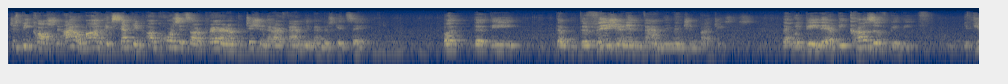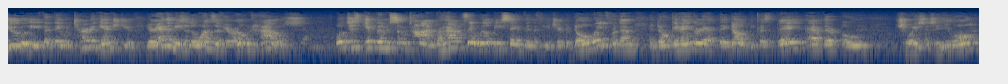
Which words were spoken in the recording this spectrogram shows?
just be cautious. I don't mind accepting. Of course, it's our prayer and our petition that our family members get saved. But the, the, the division in family mentioned by Jesus that would be there because of belief. If you believe that they would turn against you, your enemies are the ones of your own house well, just give them some time. Perhaps they will be saved in the future, but don't wait for them and don't get angry if they don't because they have their own choices. And you all,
